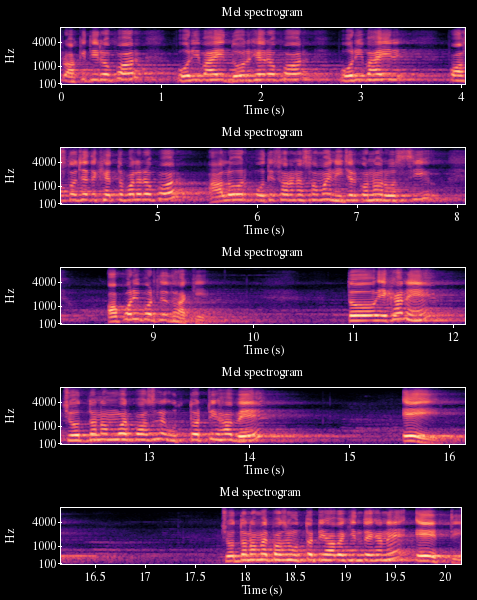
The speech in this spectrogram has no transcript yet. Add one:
প্রকৃতির ওপর পরিবাহী দৈর্ঘ্যের ওপর পরিবাহীর প্রস্তচ্ছেদ ক্ষেত্রফলের ওপর আলোর প্রতিসরণের সময় নিচের কোনো রশ্মি অপরিবর্তিত থাকে। তো এখানে চোদ্দ নম্বর প্রশ্নের উত্তরটি হবে এ চোদ্দ নম্বর প্রশ্নের উত্তরটি হবে কিন্তু এখানে এটি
